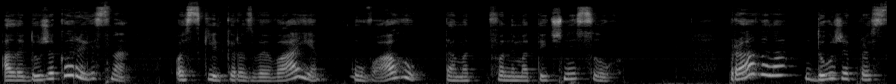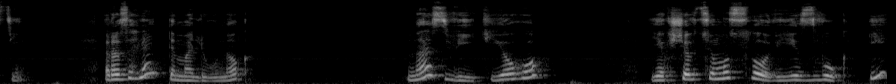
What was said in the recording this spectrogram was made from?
але дуже корисна, оскільки розвиває увагу та фонематичний слух. Правила дуже прості. Розгляньте малюнок, назвіть його. Якщо в цьому слові є звук І,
